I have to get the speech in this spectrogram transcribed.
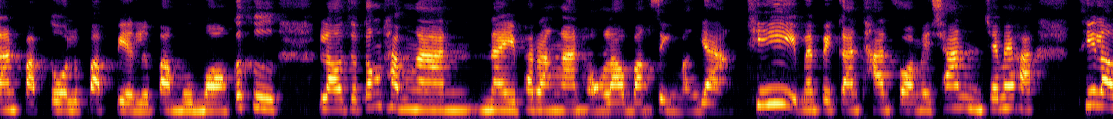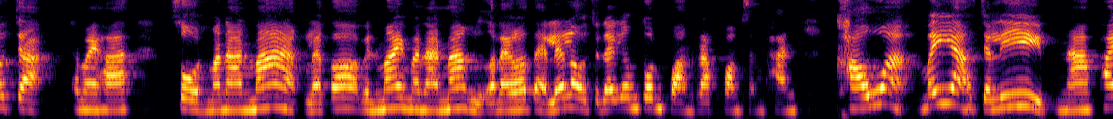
การปรับตัวหรือปรับเปลี่ยนหรือปรับมุมมองก็คือ เราจะต้องทำงานในพลังงานของเราบางสิ่งบางอย่าง ที่มันเป็นการ transformation ใช่ไหมคะ ที่เราจะทำไมคะ โสดมานานมาก แล้วก็เป็นไม้มานานมากหรืออะไรแล้วแต่แล้วเราจะได้เริ่มต้นความรักความสัมพันธ์เขาอะไม่อยากจะรีบนะไพ่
